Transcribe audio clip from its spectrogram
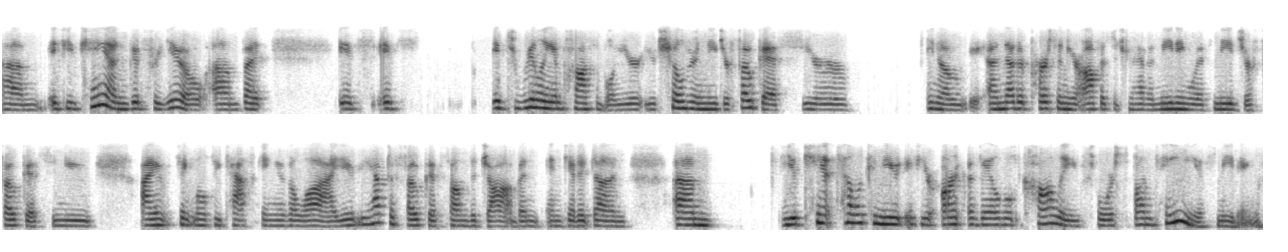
Um, if you can, good for you, um, but it's, it's it's really impossible. Your your children need your focus. Your you know another person in your office that you have a meeting with needs your focus, and you. I think multitasking is a lie. You you have to focus on the job and and get it done. Um, you can't telecommute if you aren't available to colleagues for spontaneous meetings.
